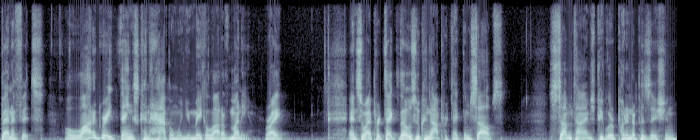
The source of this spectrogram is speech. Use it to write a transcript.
benefits. A lot of great things can happen when you make a lot of money, right? And so I protect those who cannot protect themselves. Sometimes people are put in a position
